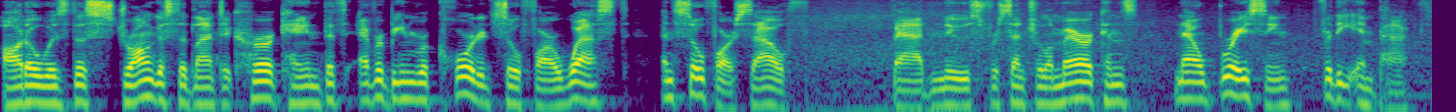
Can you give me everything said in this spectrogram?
Otto is the strongest Atlantic hurricane that's ever been recorded so far west and so far south. Bad news for Central Americans now bracing for the impact.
